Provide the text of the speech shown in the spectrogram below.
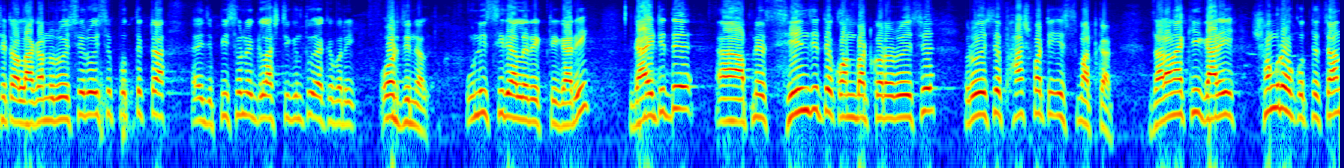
সেটা লাগানো রয়েছে। রয়েছে প্রত্যেকটা, এই যে পিছনের গ্লাসটি কিন্তু একেবারেই অরিজিনাল উনিশ সিরিয়ালের একটি গাড়ি। গাড়িটিতে আপনার সিএনজিতে কনভার্ট করা রয়েছে। রয়েছে ফার্স্ট পার্টি স্মার্ট কার্ড যারা নাকি গাড়ি সংগ্রহ করতে চান,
